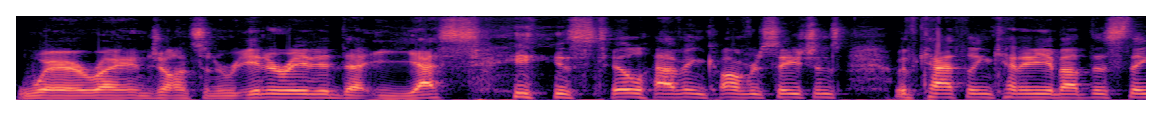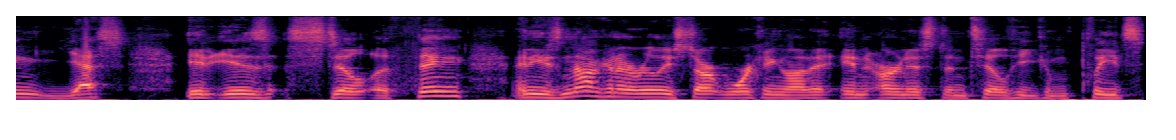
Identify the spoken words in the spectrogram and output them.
where Rian Johnson reiterated that yes, he is still having conversations with Kathleen Kennedy about this thing. Yes, it is still a thing, and he's not going to really start working on it in earnest until he completes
